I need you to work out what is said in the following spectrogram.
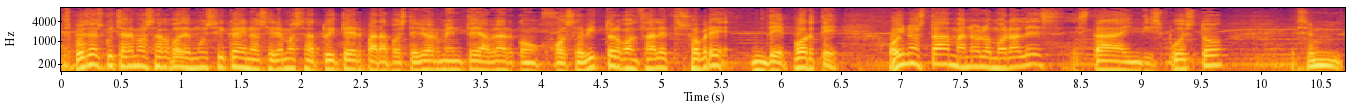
Después escucharemos algo de música y nos iremos a Twitter para posteriormente hablar con José Víctor González sobre deporte. Hoy no está Manolo Morales, está indispuesto, es un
